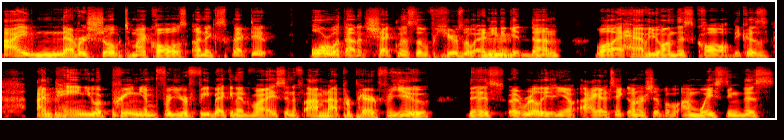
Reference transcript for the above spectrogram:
I never show up to my calls unexpected or without a checklist of here's what I need mm. to get done while I have you on this call because I'm paying you a premium for your feedback and advice. And if I'm not prepared for you, then it's really, you know, I got to take ownership of I'm wasting this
